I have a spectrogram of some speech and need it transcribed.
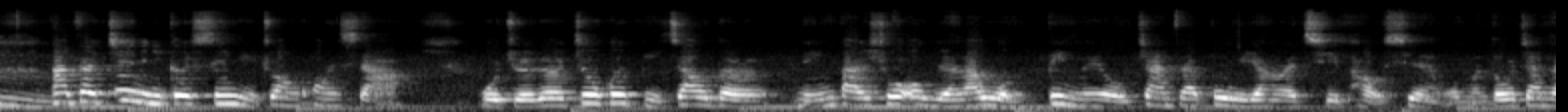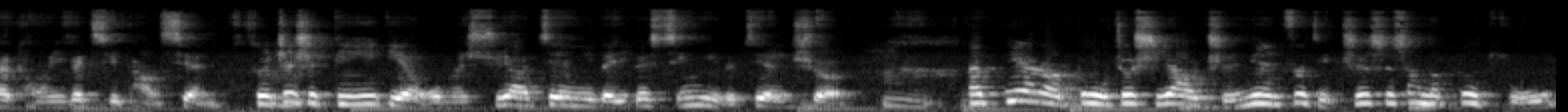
嗯，那在这一个心理状况下。我觉得就会比较的明白说，哦，原来我们并没有站在不一样的起跑线，我们都站在同一个起跑线，所以这是第一点，我们需要建立的一个心理的建设。嗯，那第二步就是要直面自己知识上的不足，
